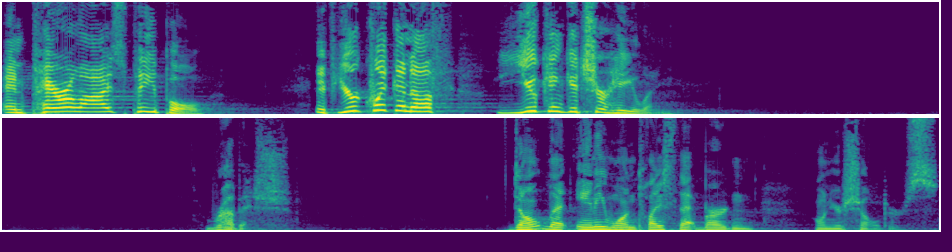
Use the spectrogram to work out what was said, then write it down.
and paralyzed people, if you're quick enough, you can get your healing? rubbish. Don't let anyone place that burden on your shoulders.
